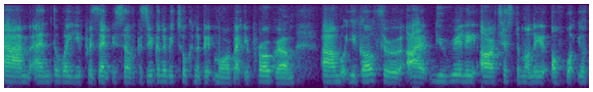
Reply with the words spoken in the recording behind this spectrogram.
um, and the way you present yourself, because you're going to be talking a bit more about your program, um, what you go through. I, you really are a testimony of what you're,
